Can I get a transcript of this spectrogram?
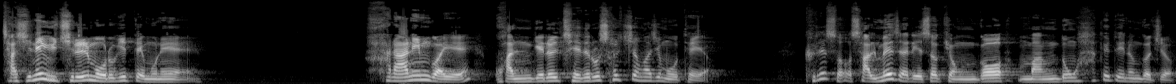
자신의 위치를 모르기 때문에 하나님과의 관계를 제대로 설정하지 못해요. 그래서 삶의 자리에서 경거 망동하게 되는 거죠.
